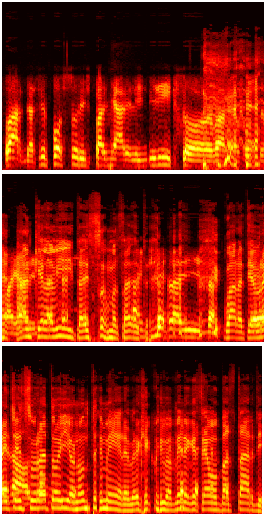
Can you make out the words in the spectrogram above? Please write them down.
Guarda, se posso risparmiare l'indirizzo, guarda, magari... anche la vita, insomma, anche la vita. Guarda, ti avrei eh, censurato no, io, non temere, perché qui va bene che siamo bastardi,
